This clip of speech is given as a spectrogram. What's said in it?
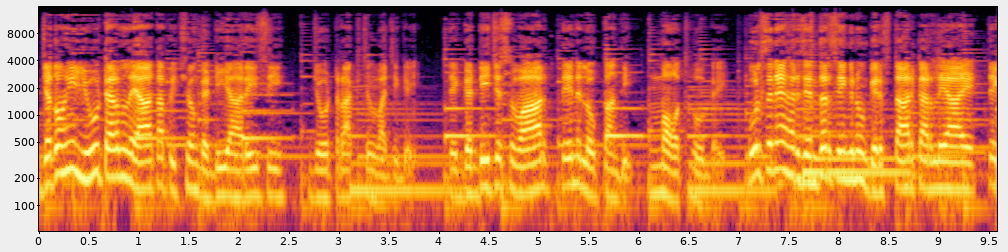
ਜਦੋਂ ਹੀ ਯੂ ਟਰਨ ਲਿਆ ਤਾਂ ਪਿੱਛੋਂ ਗੱਡੀ ਆ ਰਹੀ ਸੀ, ਜੋ ਟਰੱਕ 'ਚ ਵੱਜ ਗਈ। ਤੇ ਗੱਡੀ 'ਚ ਸਵਾਰ ਤਿੰਨ ਲੋਕਾਂ ਦੀ ਮੌਤ ਹੋ ਗਈ। ਪੁਲਿਸ ਨੇ ਹਰਜਿੰਦਰ ਸਿੰਘ ਨੂੰ ਗ੍ਰਿਫਤਾਰ ਕਰ ਲਿਆ ਹੈ ਤੇ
